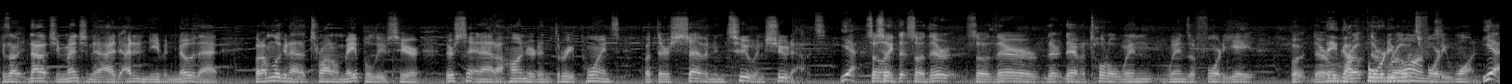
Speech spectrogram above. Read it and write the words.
Because now that you mentioned it, I, I didn't even know that. But I'm looking at the Toronto Maple Leafs here. They're sitting at 103 points, but they're seven and two in shootouts. Yeah, So, so- like, th- so they're so they're, they're they have a total win wins of 48, but their They've got their 41. 41. Yeah,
